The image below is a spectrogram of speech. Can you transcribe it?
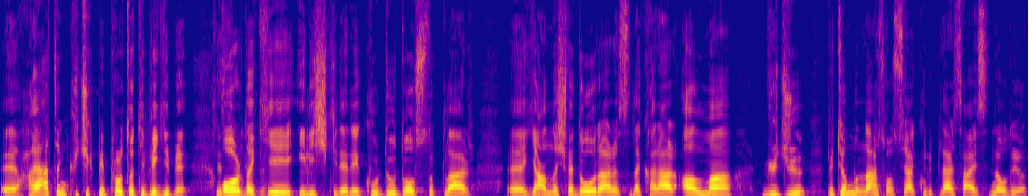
E, hayatın küçük bir prototipi gibi. Oradaki ilişkileri, kurduğu dostluklar, e, yanlış ve doğru arasında karar alma gücü, bütün bunlar sosyal kulüpler sayesinde oluyor.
